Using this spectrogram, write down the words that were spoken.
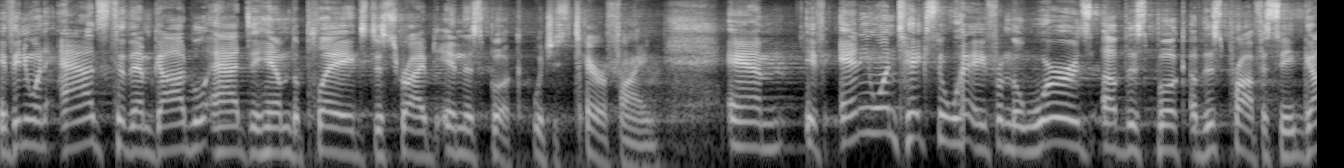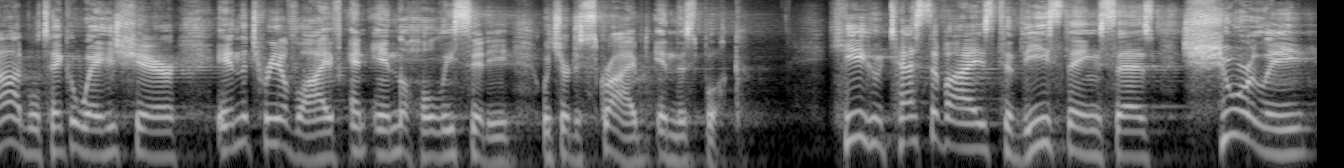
If anyone adds to them, God will add to him the plagues described in this book, which is terrifying. And if anyone takes away from the words of this book, of this prophecy, God will take away his share in the tree of life and in the holy city, which are described in this book. He who testifies to these things says, Surely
